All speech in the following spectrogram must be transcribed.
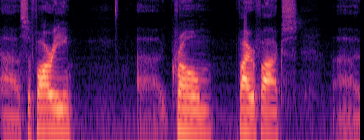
uh, Safari, uh, Chrome, Firefox, uh,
